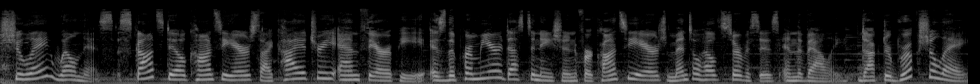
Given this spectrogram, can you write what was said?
Choulet Wellness, Scottsdale Concierge Psychiatry and Therapy is the premier destination for concierge mental health services in the Valley. Dr. Brooke Choulet,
